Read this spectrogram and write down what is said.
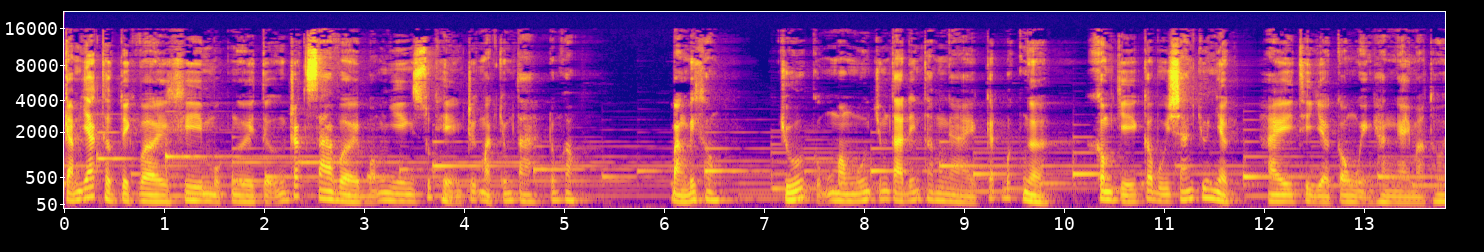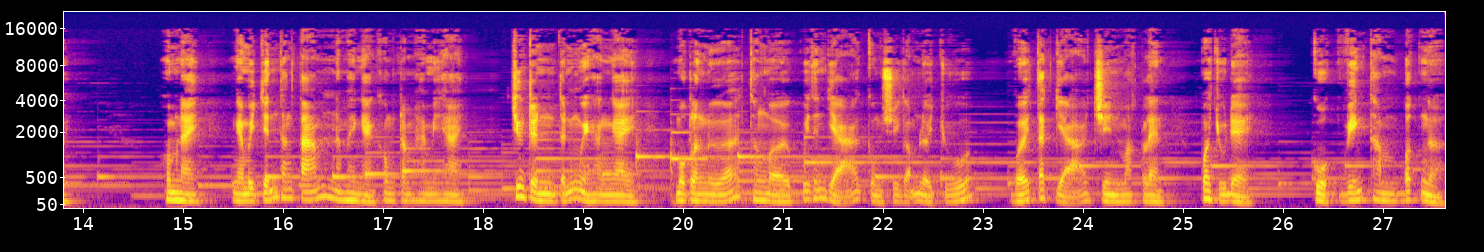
Cảm giác thật tuyệt vời khi một người tưởng rất xa vời bỗng nhiên xuất hiện trước mặt chúng ta, đúng không? Bạn biết không, Chúa cũng mong muốn chúng ta đến thăm Ngài cách bất ngờ, không chỉ có buổi sáng Chủ nhật hay thì giờ cầu nguyện hàng ngày mà thôi. Hôm nay, ngày 19 tháng 8 năm 2022, chương trình tỉnh nguyện hàng ngày một lần nữa thân mời quý thính giả cùng suy gẫm lời Chúa với tác giả Jean Markland qua chủ đề Cuộc viếng thăm bất ngờ.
